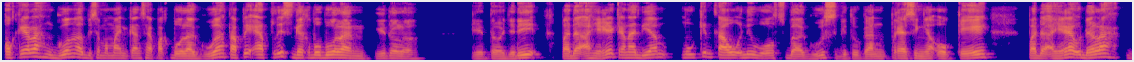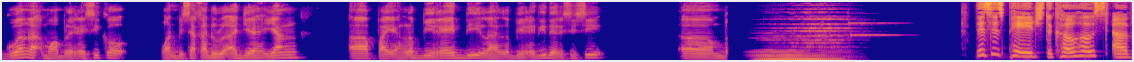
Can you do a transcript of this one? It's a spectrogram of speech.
oke okay lah gue nggak bisa memainkan sepak bola gue tapi at least gak kebobolan gitu loh. Gitu. Jadi pada akhirnya karena dia mungkin tahu ini Wolves bagus gitu kan pressingnya oke okay, pada akhirnya udahlah gue nggak mau ambil resiko. Wan Bisaka dulu aja yang apa ya lebih ready lah lebih ready dari sisi um... This is Paige, the co-host of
